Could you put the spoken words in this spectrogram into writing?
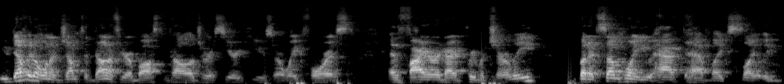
you definitely don't want to jump the gun if you're a Boston College or a Syracuse or a Wake Forest and fire a guy prematurely. But at some point, you have to have like slightly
